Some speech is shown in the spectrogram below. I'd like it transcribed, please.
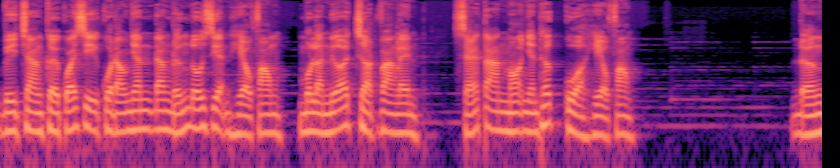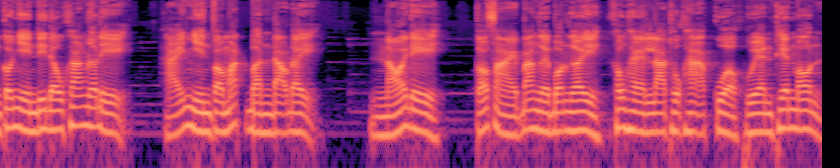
Vì chàng cười quái dị của đạo nhân đang đứng đối diện Hiểu Phong, Một lần nữa chợt vang lên, Xé tan mọi nhận thức của Hiểu Phong. Đừng có nhìn đi đâu khác nữa đi, Hãy nhìn vào mắt bần đạo đây. Nói đi, Có phải ba người bọn người không hề là thuộc hạ của huyền thiên môn,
